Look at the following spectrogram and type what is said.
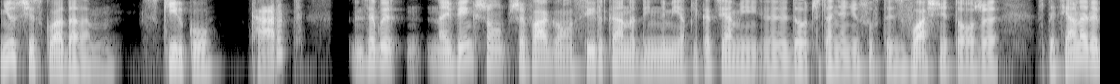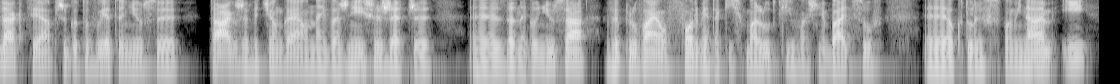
News się składa tam z kilku kart, więc jakby największą przewagą Circa nad innymi aplikacjami y, do czytania newsów to jest właśnie to, że specjalna redakcja przygotowuje te newsy tak, że wyciągają najważniejsze rzeczy y, z danego newsa, wypluwają w formie takich malutkich właśnie bajców, o których wspominałem i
